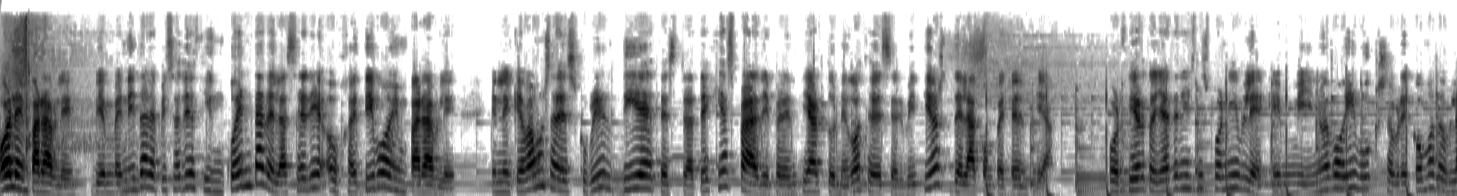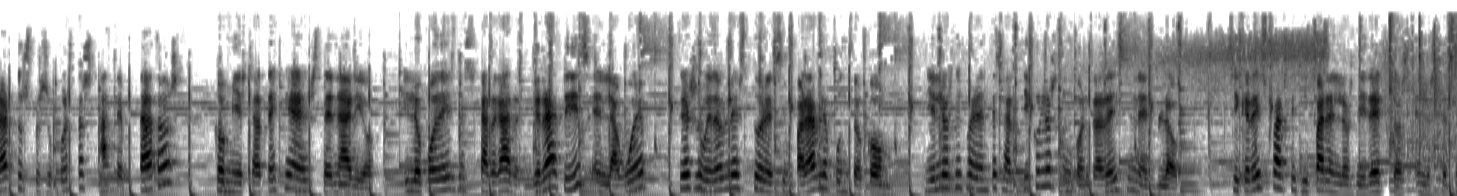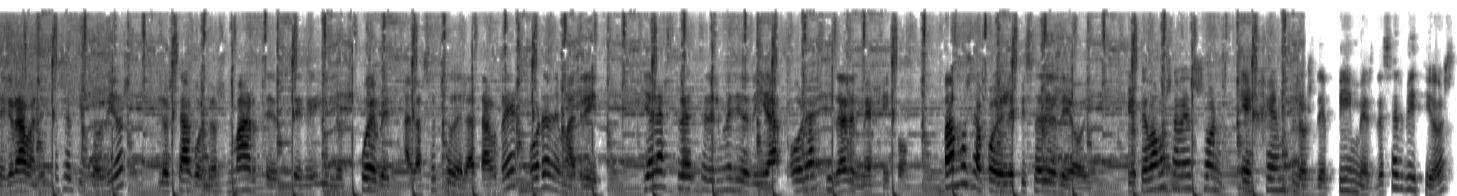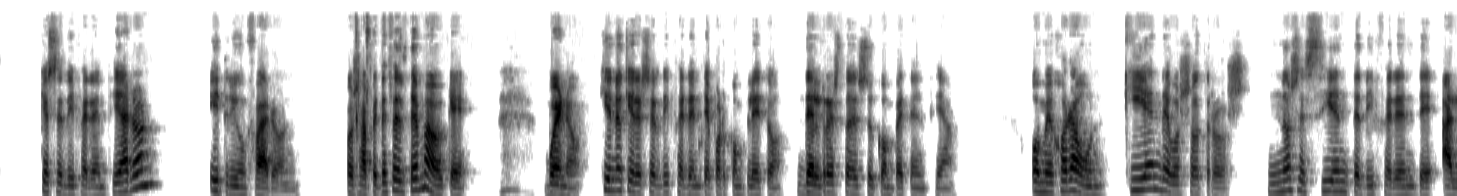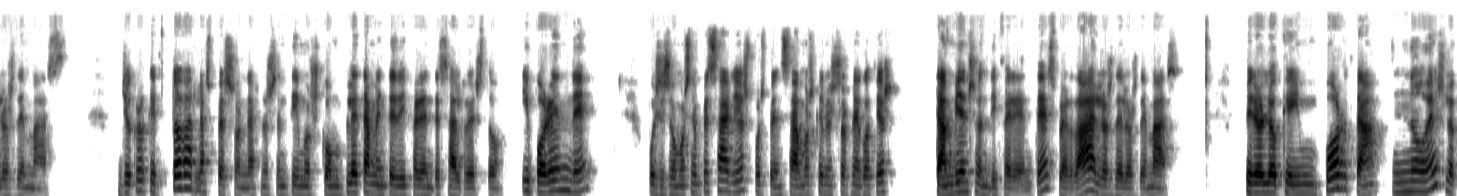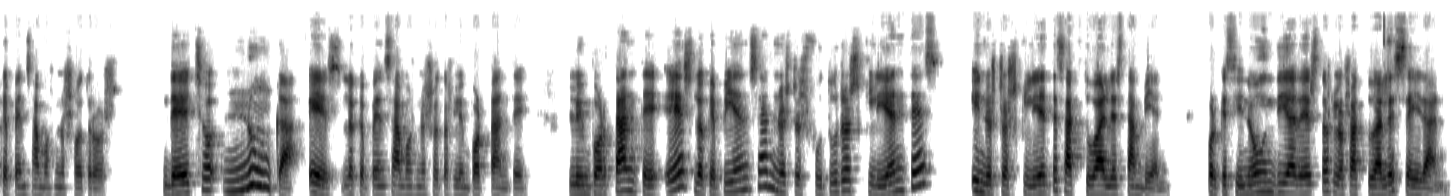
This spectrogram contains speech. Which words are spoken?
Hola Imparable, bienvenido al episodio 50 de la serie Objetivo Imparable, en el que vamos a descubrir 10 estrategias para diferenciar tu negocio de servicios de la competencia. Por cierto, ya tenéis disponible en mi nuevo ebook sobre cómo doblar tus presupuestos aceptados con mi estrategia de escenario y lo podéis descargar gratis en la web www.tueresimparable.com y en los diferentes artículos que encontraréis en el blog. Si queréis participar en los directos en los que se graban estos episodios, los hago los martes y los jueves a las 8 de la tarde, hora de Madrid, y a las 13 del mediodía, hora Ciudad de México. Vamos a por el episodio de hoy. Lo que vamos a ver son ejemplos de pymes de servicios que se diferenciaron y triunfaron. ¿Os apetece el tema o qué? Bueno, ¿quién no quiere ser diferente por completo del resto de su competencia? O mejor aún, ¿quién de vosotros no se siente diferente a los demás. Yo creo que todas las personas nos sentimos completamente diferentes al resto y por ende, pues si somos empresarios, pues pensamos que nuestros negocios también son diferentes, ¿verdad? A los de los demás. Pero lo que importa no es lo que pensamos nosotros. De hecho, nunca es lo que pensamos nosotros lo importante. Lo importante es lo que piensan nuestros futuros clientes y nuestros clientes actuales también porque si no, un día de estos los actuales se irán.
